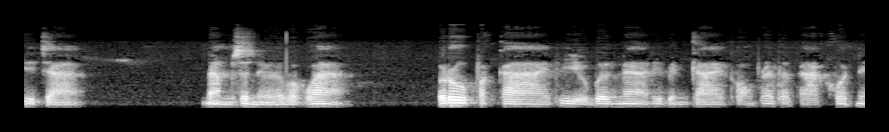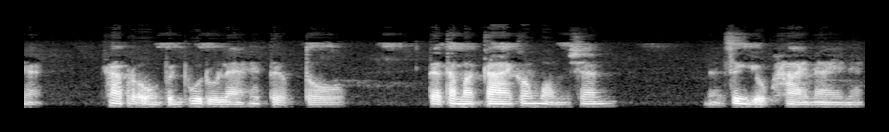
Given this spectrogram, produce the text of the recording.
ที่จะนำเสนอบอกว่า รูปปกายที่อยู่เบื้องหน้าที่เป็นกายของพระตถาคตเนี่ย ข้าพระองค์เป็นผู้ดูแลให้เติบโต แต่ธรรมกายของหม่อมฉันนะซึ่งอยู่ภายในเนี่ย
